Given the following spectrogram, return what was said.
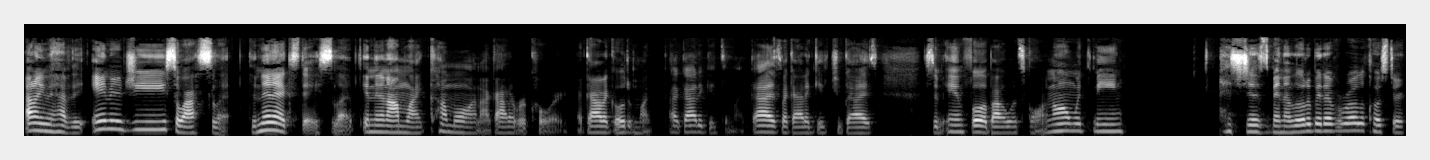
I don't even have the energy. So I slept. And the next day slept. And then I'm like, come on, I gotta record. I gotta go to my I gotta get to my guys. I gotta get you guys some info about what's going on with me. It's just been a little bit of a roller coaster.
